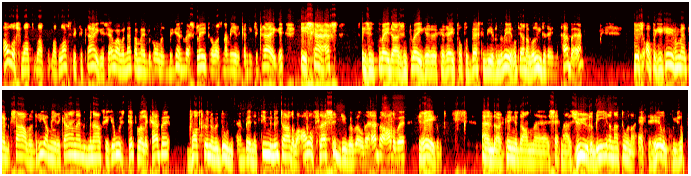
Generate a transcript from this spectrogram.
alles wat, wat, wat lastig te krijgen is, hè, waar we net al mee begonnen in het begin, West-Vleteren was in Amerika niet te krijgen, is schaars, is in 2002 gere- gereed tot het beste bier van de wereld. Ja, dan wil iedereen het hebben, hè. Dus op een gegeven moment heb ik s'avonds drie Amerikanen heb ik benaderd. Zeg, jongens, dit wil ik hebben. Wat kunnen we doen? En binnen tien minuten hadden we alle flessen die we wilden hebben, hadden we geregeld. En daar gingen dan eh, zeg maar zure bieren naartoe. Nou, echt hele bijzondere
